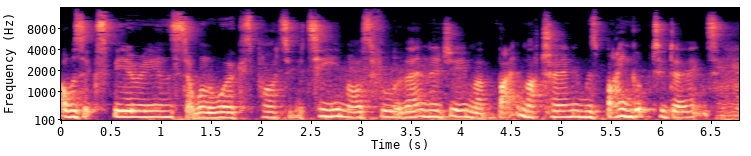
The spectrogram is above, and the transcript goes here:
I was experienced. I want to work as part of a team. I was full of energy. My my training was bang up to date, mm-hmm.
